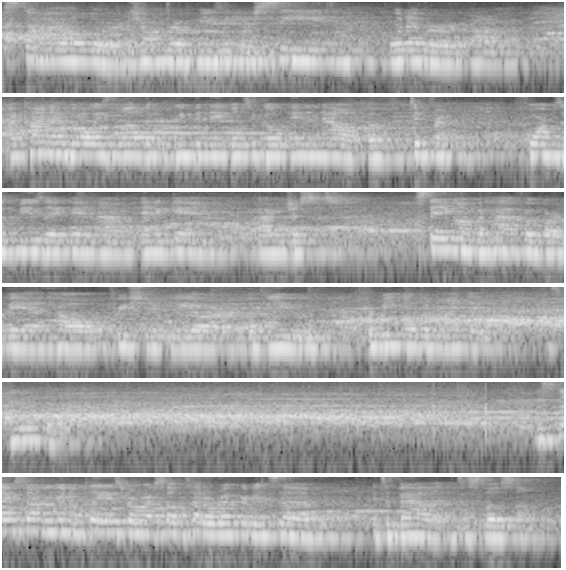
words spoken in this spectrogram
style or genre of music or scene, whatever. Um, I kind of have always loved that we've been able to go in and out of different forms of music, and um, and again, I'm just saying on behalf of our band how appreciative we are of you for being open-minded. It's beautiful. song we're going to play is from our self-titled record. It's a, it's a ballad. It's a slow song.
